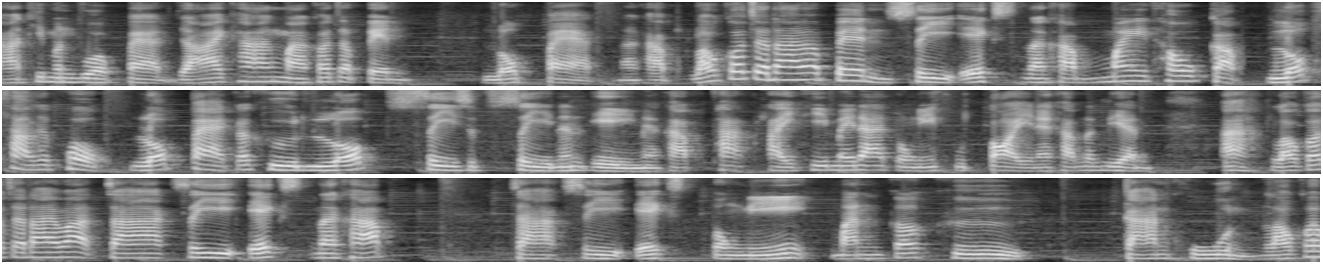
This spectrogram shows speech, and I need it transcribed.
การที่มันบวก 8 ย้ายข้างมาก็จะเป็นลบ8นะครับเราก็จะได้ว่าเป็น 4x นะครับไม่เท่ากับลบ36ลบ8ก็คือลบ44 นั่นเองนะครับถ้าใครที่ไม่ได้ตรงนี้ครูต่อยนะครับนักเรียนอะเราก็จะได้ว่าจาก 4x นะครับ จาก 4x ตรงนี้มันก็คือการคูณ เราก็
